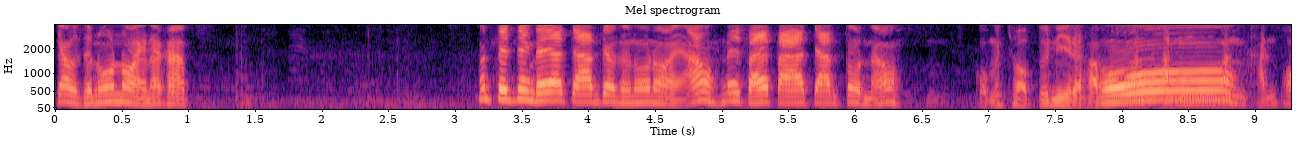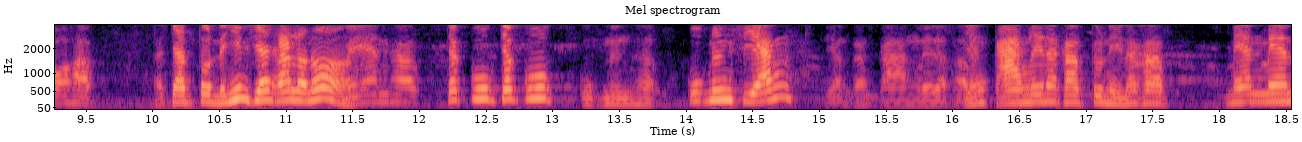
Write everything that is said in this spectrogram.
เจ้าสโนน้อยนะครับ มันเป็นจังไดอาจารย์เจ้าสโนน้อย เอ้าในสายตาอาจารย์ต้นเอ้าก็มันชอบตัวนี้แหละครับ โอ้ มันขันมันขันเพาะครับ อาจารย์ต้นได้ยินเสียงคันแล้วเนาะแมนครับจะกุกจะกุกกุกหนึ่งครับกุกหนึ่งเสียง เสียงกลางๆเลยแหละครับเสียงกลางเลยนะครับ ตัวนี้นะครับ แมนแมน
